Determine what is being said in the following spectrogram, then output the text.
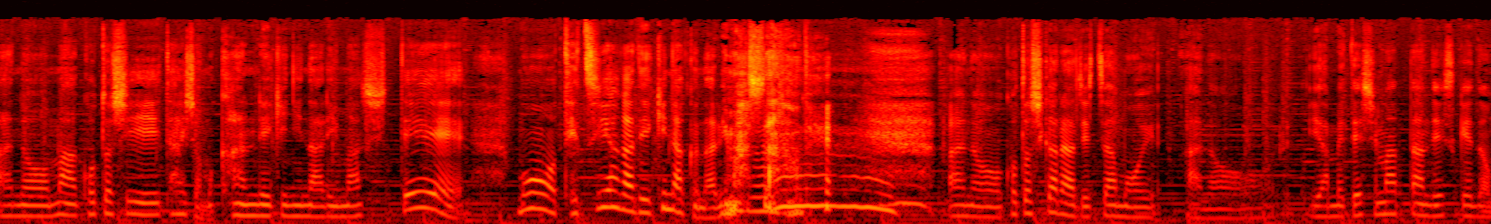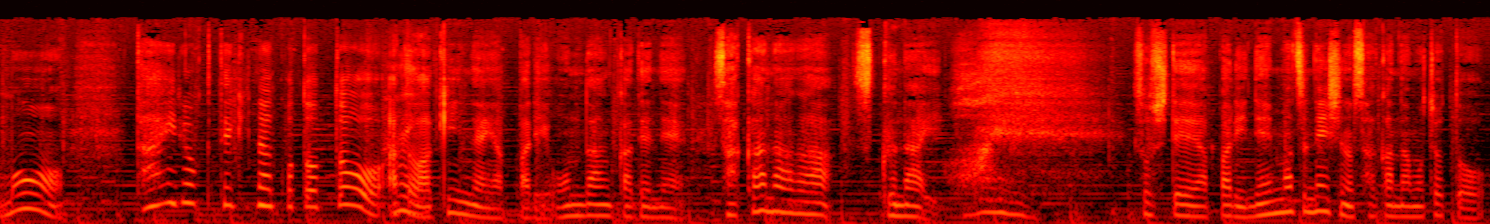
あの、まあ、今年大将も還暦になりましてもう徹夜ができなくなりましたので あの今年から実はもうあのやめてしまったんですけども体力的なこととあとは近年やっぱり温暖化でね魚が少ない、はい、そしてやっぱり年末年始の魚もちょっと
